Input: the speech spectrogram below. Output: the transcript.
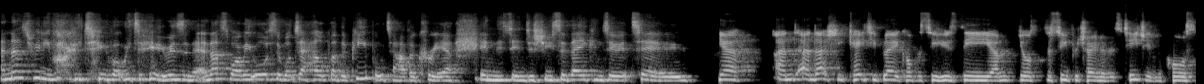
And that's really why we do what we do, isn't it? And that's why we also want to help other people to have a career in this industry so they can do it too. Yeah. And and actually Katie Blake, obviously, who's the um your, the super trainer that's teaching the course,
